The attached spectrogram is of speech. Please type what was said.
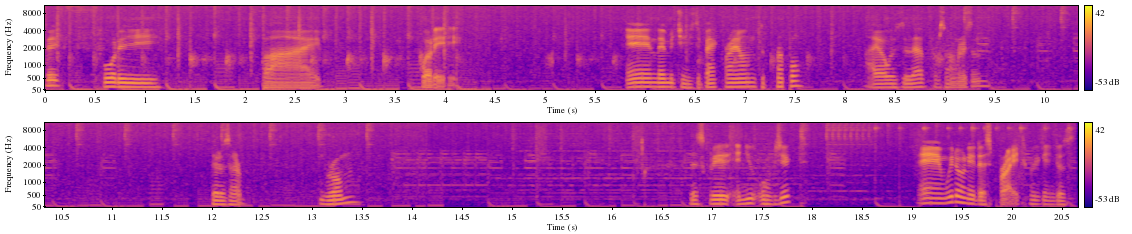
640 by 480. And let me change the background to purple. I always do that for some reason. There's our room. Let's create a new object. And we don't need a sprite, we can just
